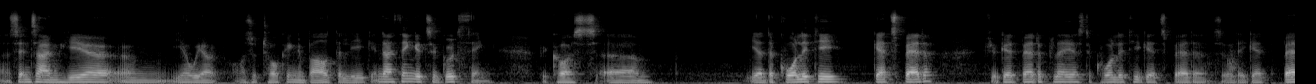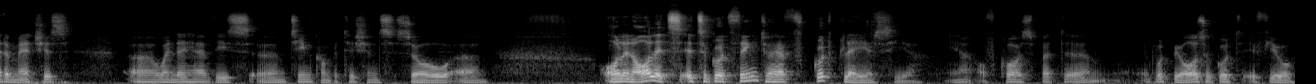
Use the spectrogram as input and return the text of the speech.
uh, since I'm here, um, yeah, we are also talking about the league, and I think it's a good thing because um, yeah, the quality gets better. If you get better players, the quality gets better, so they get better matches uh, when they have these um, team competitions. So. Um, all in all, it's it's a good thing to have good players here. Yeah, of course, but um, it would be also good if you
